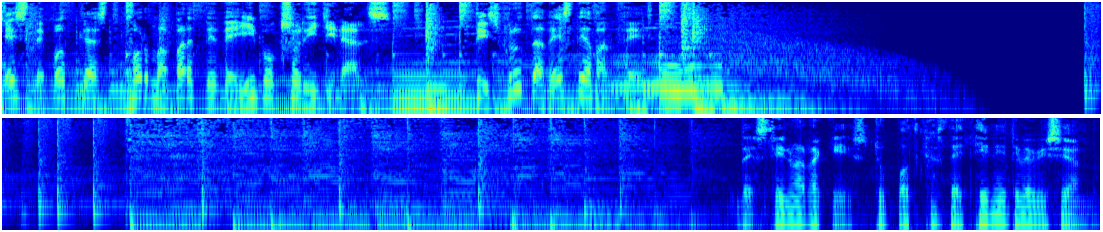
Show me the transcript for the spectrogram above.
Este podcast forma parte de Evox Originals. Disfruta de este avance. Destino Arrakis, tu podcast de cine y televisión.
